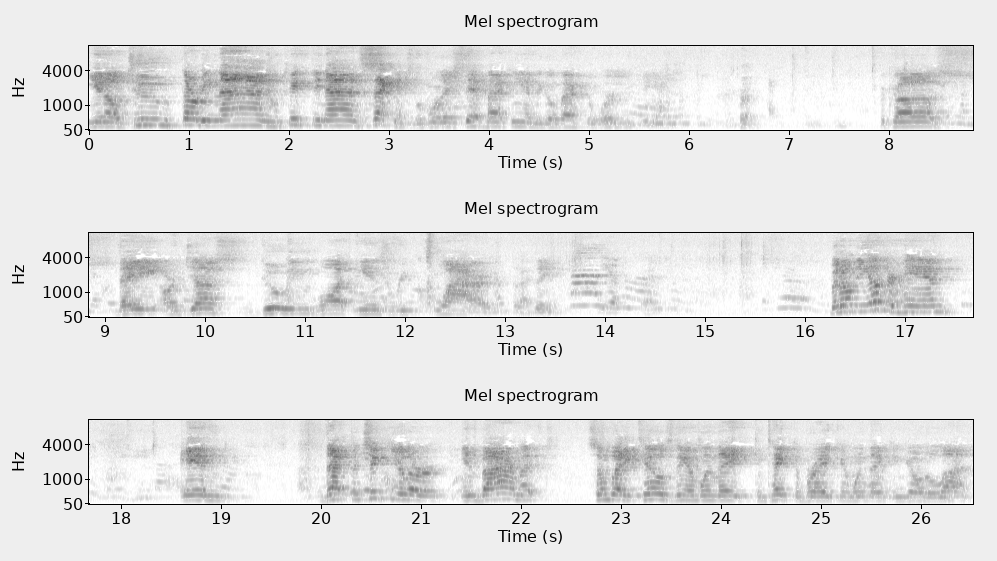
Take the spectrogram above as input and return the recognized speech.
you know, 239 and 59 seconds before they step back in to go back to work again. Because they are just doing what is required of them. But on the other hand, in that particular environment, somebody tells them when they can take the break and when they can go to lunch.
